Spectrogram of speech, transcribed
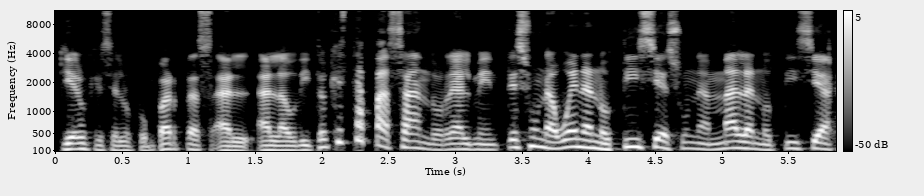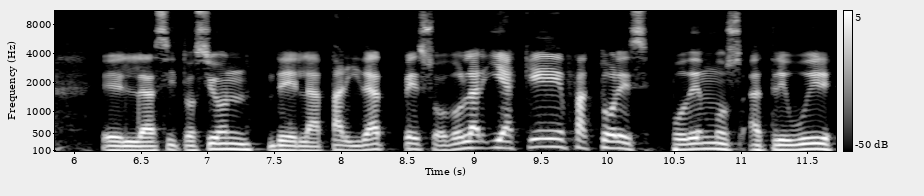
quiero que se lo compartas al, al auditor. ¿Qué está pasando realmente? ¿Es una buena noticia? ¿Es una mala noticia eh, la situación de la paridad peso-dólar? ¿Y a qué factores podemos atribuir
